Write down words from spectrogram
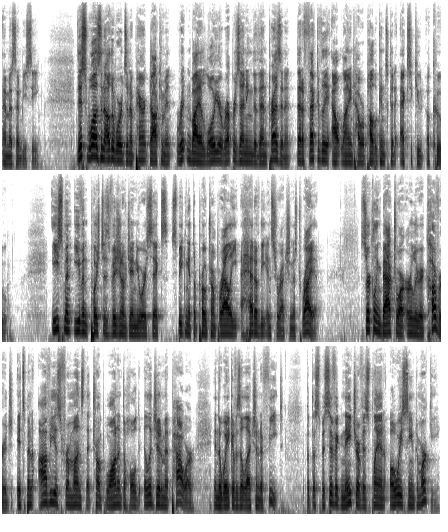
MSNBC. This was, in other words, an apparent document written by a lawyer representing the then president that effectively outlined how Republicans could execute a coup. Eastman even pushed his vision of January 6, speaking at the pro Trump rally ahead of the insurrectionist riot. Circling back to our earlier coverage, it's been obvious for months that Trump wanted to hold illegitimate power in the wake of his election defeat, but the specific nature of his plan always seemed murky.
